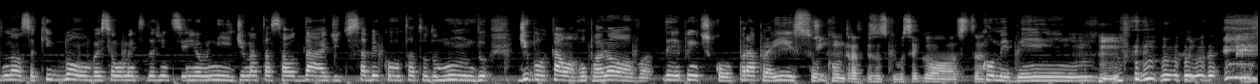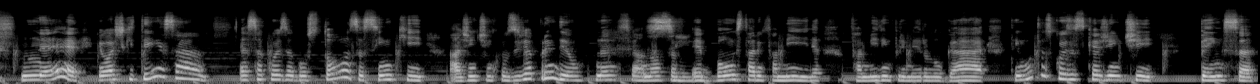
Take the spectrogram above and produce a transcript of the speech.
Nossa, que bom, vai ser o momento da gente se reunir, de matar saudade, de saber como tá todo mundo, de botar uma roupa nova, de repente comprar para isso. De encontrar as pessoas que você gosta. Comer bem. né? Eu acho que tem essa, essa coisa gostosa, assim, que a gente inclusive aprendeu, né? Assim, a nossa, Sim. é bom estar em família, família em primeiro lugar tem muitas coisas que a gente pensa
